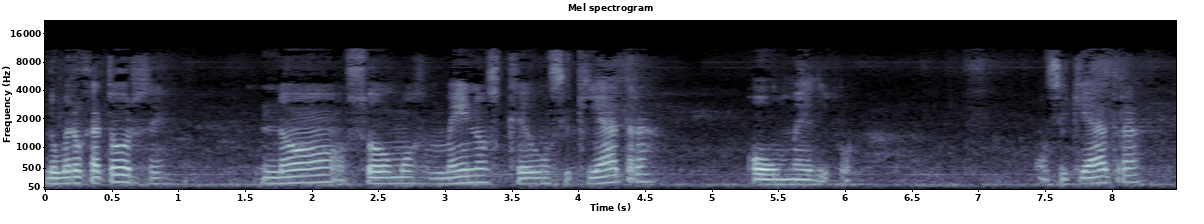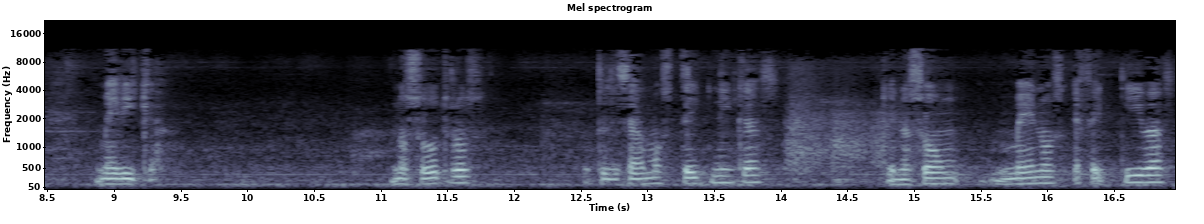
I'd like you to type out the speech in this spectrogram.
Número 14 no somos menos que un psiquiatra o un médico. Un psiquiatra médica. Nosotros utilizamos técnicas que no son menos efectivas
